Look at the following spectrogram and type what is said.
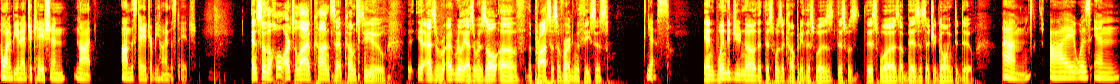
I want to be in education, not on the stage or behind the stage. And so the whole Arts Alive concept comes to you yeah, as a, really as a result of the process of writing the thesis. Yes. And when did you know that this was a company? This was this was this was a business that you're going to do. um, I was in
